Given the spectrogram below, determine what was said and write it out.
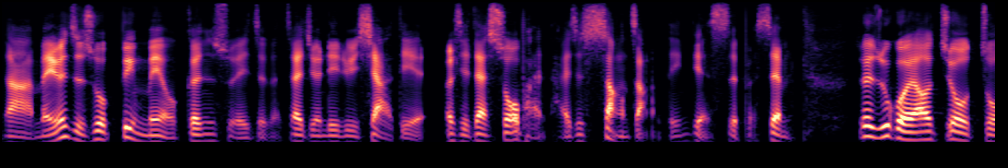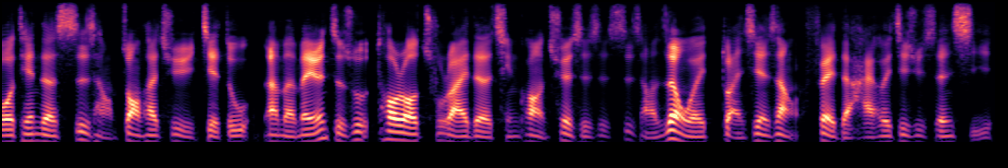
那美元指数并没有跟随这个债券利率下跌，而且在收盘还是上涨零点四 percent。所以，如果要就昨天的市场状态去解读，那么美元指数透露出来的情况，确实是市场认为短线上 Fed 还会继续升息。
